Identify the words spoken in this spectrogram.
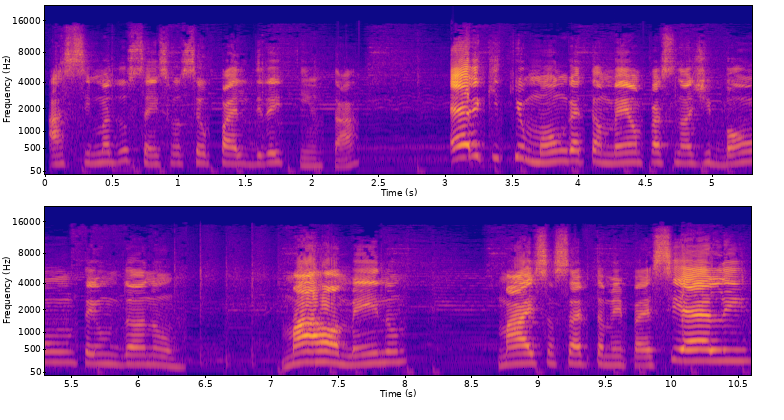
acima do 100 se você upar ele direitinho, tá? Eric Killmonger também é um personagem bom, tem um dano menos, mas só serve também para SL.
